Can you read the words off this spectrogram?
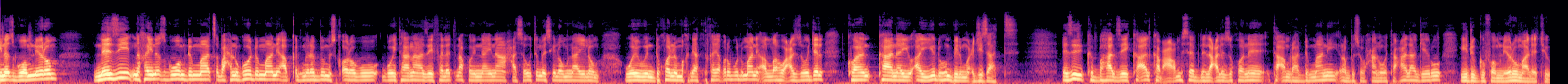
ይነፅግዎም ነይሮም ነዚ ንኸይነፅግዎም ድማ ፅባሕ ንግሆ ድማ ኣብ ቅድሚ ረቢ ምስ ቀረቡ ጎይታና ዘይፈለጥና ኮይና ኢና ሓሰውቲ መሲሎምና ኢሎም ወይ ውን ዝኾነ ምክንያት ንኸየቕርቡ ድማ ኣላ ዘ ወጀል ካነ ዩኣይድሁም ብልሙዕጅዛት እዚ ክበሃል ዘይከኣል ካብ ዓቕሚ ሰብ ንላዕሊ ዝኾነ ተኣምራት ድማ ረቢ ስብሓን ወተዓላ ገይሩ ይድግፎም ነይሩ ማለት እዩ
